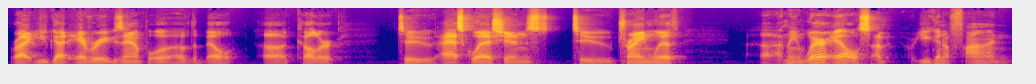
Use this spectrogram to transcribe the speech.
Right. You've got every example of the belt uh, color to ask questions, to train with. Uh, I mean, where else are you going to find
